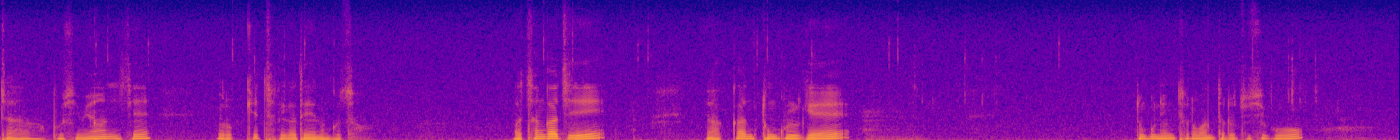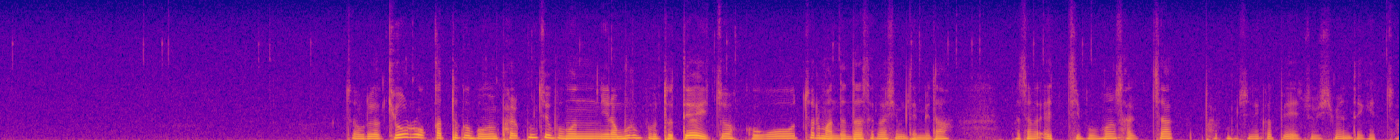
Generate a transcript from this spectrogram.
자, 보시면 이제 이렇게 처리가 되는 거죠. 마찬가지 약간 둥글게 둥근 형태로 만들어 주시고 자 우리가 겨울옷 같은 거 보면 팔꿈치 부분이랑 무릎 부분 덧대어 있죠? 그거처럼 만든다 생각하시면 됩니다. 마찬가지 엣지 부분 살짝 팔꿈치니까 빼주시면 되겠죠.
